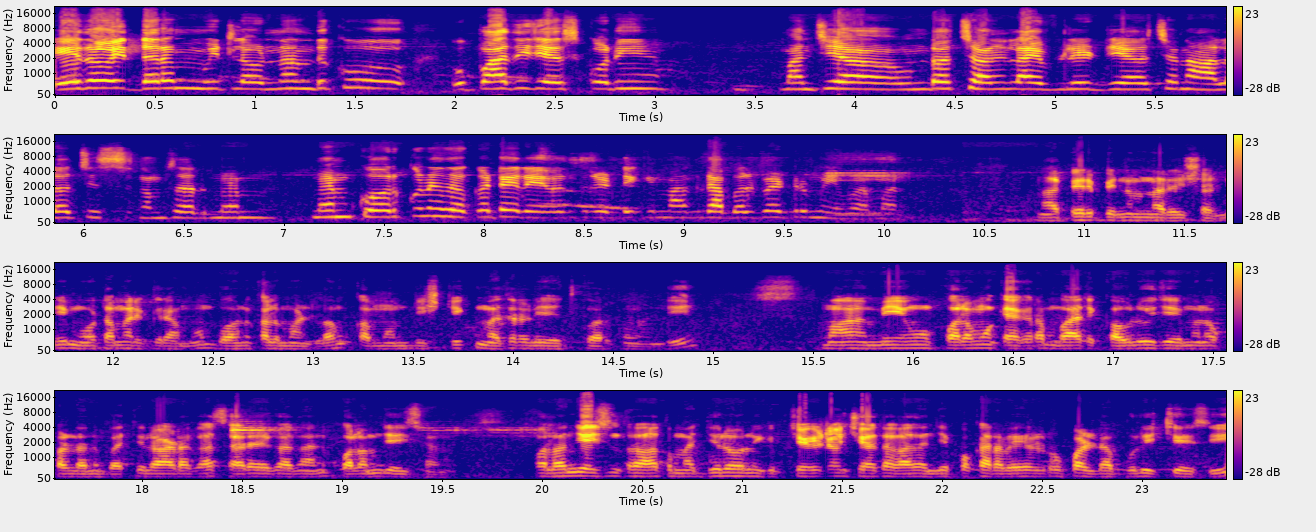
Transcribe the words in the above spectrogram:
ఏదో ఇద్దరం ఇట్లా ఉన్నందుకు ఉపాధి చేసుకొని మంచిగా ఉండొచ్చు అని లైఫ్ లీడ్ చేయొచ్చు అని ఆలోచిస్తున్నాం సార్. మేము మేము కోరుకునేది ఒకటే రేవంత్ రెడ్డికి మాకు డబుల్ బెడ్రూమ్ ఇవ్వమని. నా పేరు పిన్నం నరేష్ అండి. మూటమరి గ్రామం బోనకల్ మండలం ఖమ్మం డిస్టిక్ మధుర నియోజకవర్గం అండి. మా మేము పొలం ఒక ఎకరం బారి కౌలు చేయమని ఒకళ్ళని బతిలాడగా సరే కదా అని పొలం చేశాను. పొలం చేసిన తర్వాత మధ్యలో నీకు చేయడం చేత కాదని చెప్పి ఒక అరవై వేల రూపాయలు డబ్బులు ఇచ్చేసి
